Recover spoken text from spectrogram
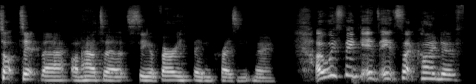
top tip there on how to see a very thin crescent moon. I always think it, it's that kind of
